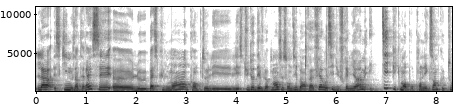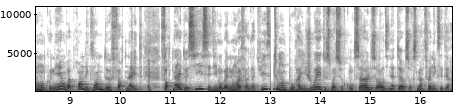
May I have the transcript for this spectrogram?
Là, ce qui nous intéresse, c'est euh, le basculement quand les, studios de développement se sont dit, bah, on va faire aussi du freemium. Et typiquement, pour prendre l'exemple que tout le monde connaît, on va prendre l'exemple de Fortnite. Fortnite aussi s'est dit, bon, bah, nous, on va faire gratuit. Tout le monde pourra y jouer, que ce soit sur console, sur ordinateur, sur smartphone, etc.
